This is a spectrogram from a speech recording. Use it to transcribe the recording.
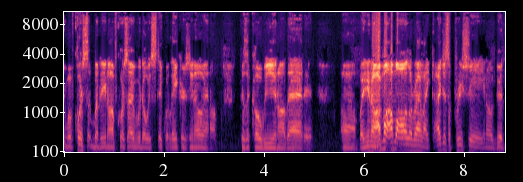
well, of course, but you know, of course, I would always stick with Lakers, you know, and um, because of Kobe and all that, and uh, but you know, I'm I'm all around like I just appreciate you know good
